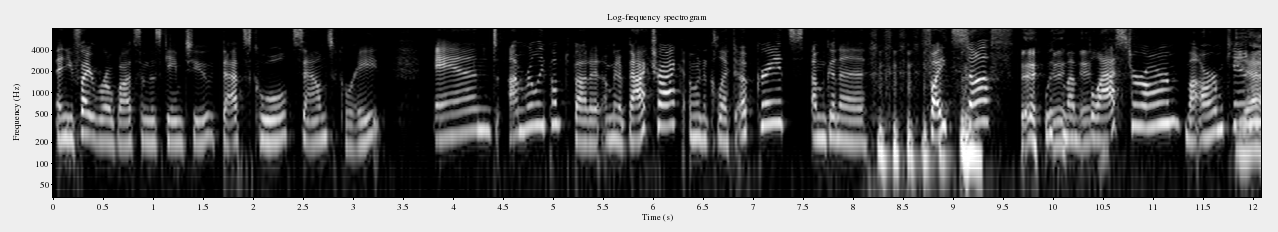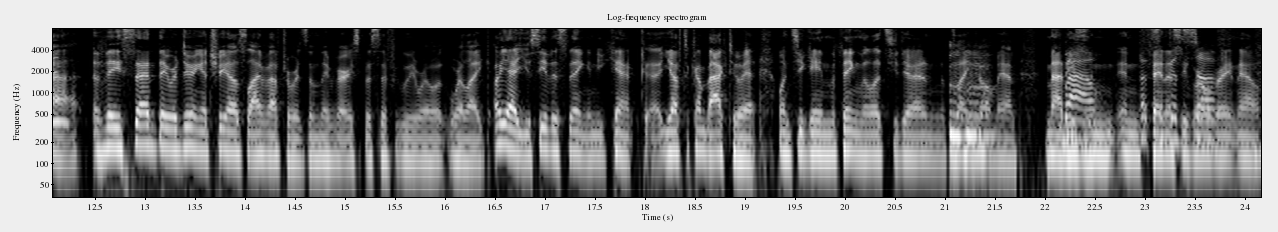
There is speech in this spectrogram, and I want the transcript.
and you fight robots in this game too. That's cool. Sounds great. And I'm really pumped about it. I'm going to backtrack. I'm going to collect upgrades. I'm going to fight stuff with my blaster arm, my arm cannon. Yeah, they said they were doing a Treehouse Live afterwards, and they very specifically were, were like, "Oh yeah, you see this thing, and you can't, you have to come back to it once you gain the thing that lets you do it." And it's like, mm-hmm. oh man, Maddie's Wow, in, in that's fantasy world right now.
